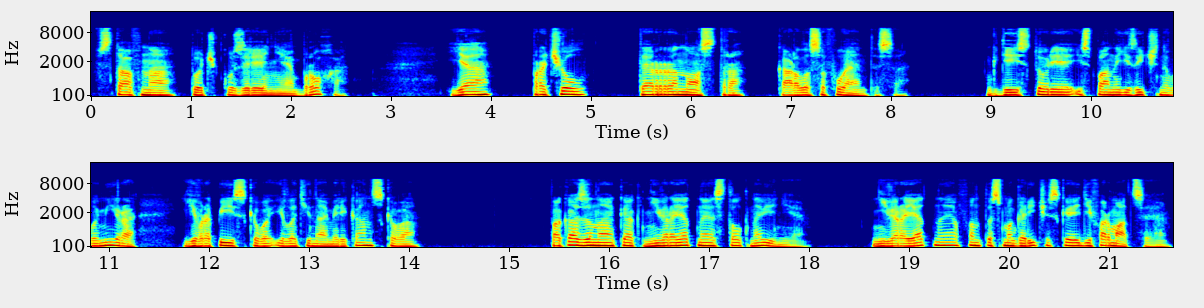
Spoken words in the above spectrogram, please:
Встав на точку зрения Броха, я прочел «Терра Ностра» Карлоса Фуэнтеса, где история испаноязычного мира, европейского и латиноамериканского, показана как невероятное столкновение, невероятная фантасмагорическая деформация.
